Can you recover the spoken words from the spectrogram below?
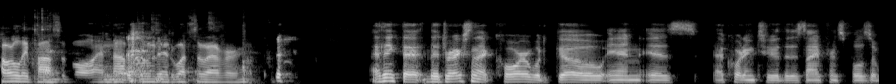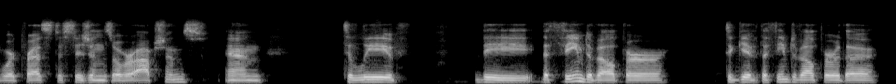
totally possible and not Yeah. polluted whatsoever. I think that the direction that core would go in is according to the design principles of WordPress, decisions over options, and to leave the the theme developer to give the theme developer the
